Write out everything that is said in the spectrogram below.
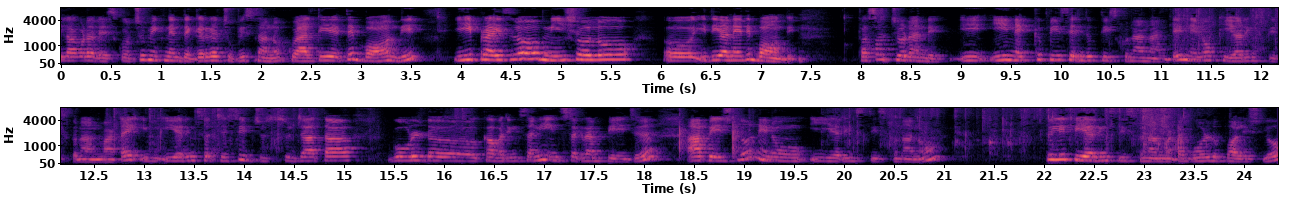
ఇలా కూడా వేసుకోవచ్చు. మీకు నేను దగ్గరగా చూపిస్తాను. క్వాలిటీ అయితే బాగుంది. ఈ ప్రైస్లో మీషోలో ఇది అనేది బాగుంది. ఫస్ట్ చూడండి ఈ ఈ నెక్ పీస్ ఎందుకు తీసుకున్నానంటే నేను ఒక ఇయర్ రింగ్స్ తీసుకున్నాను అనమాట ఈ ఇయర్ రింగ్స్ వచ్చేసి సుజాత గోల్డ్ uh, కవరింగ్స్ అని ఇన్స్టాగ్రామ్ పేజ్ ఆ పేజ్లో నేను ఈ ఇయర్ రింగ్స్ తీసుకున్నాను. తులిప్ ఇయర్ రింగ్స్ తీసుకున్నాను అనమాట గోల్డ్ పాలిష్లో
